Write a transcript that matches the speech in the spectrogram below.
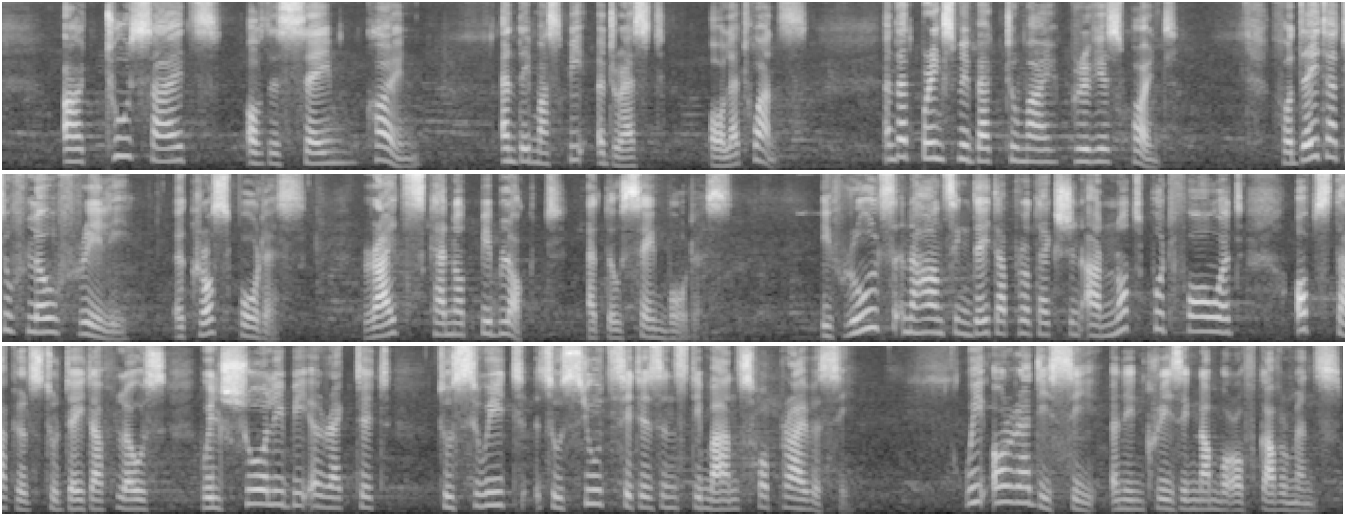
are two sides of the same coin, and they must be addressed all at once. And that brings me back to my previous point. For data to flow freely across borders, rights cannot be blocked at those same borders. If rules enhancing data protection are not put forward, obstacles to data flows will surely be erected to, suit, to suit citizens' demands for privacy. We already see an increasing number of governments,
